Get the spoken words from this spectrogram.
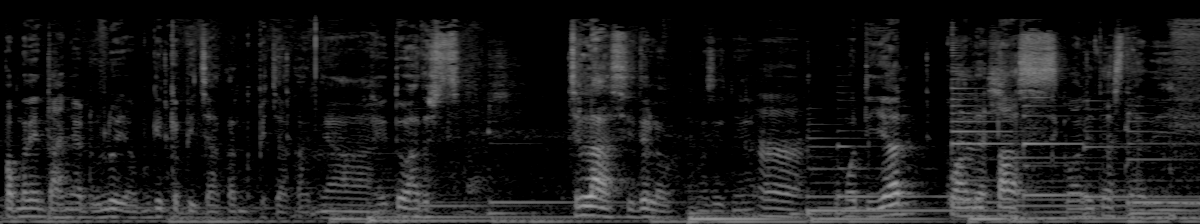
Pemerintahnya dulu ya mungkin kebijakan-kebijakannya itu harus jelas gitu loh maksudnya. Eh, kemudian kualitas kualitas dari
